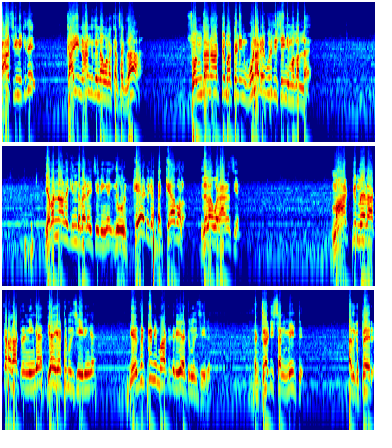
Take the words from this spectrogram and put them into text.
காசு நிற்குது கறி நாங்குதுன்னா உனக்கு கசக்குதா? சொந்த நாட்டு மக்களின் உணவை உறுதி செய் முதல்ல. எவன் நாளைக்கு இந்த வேலையை செய்வீங்க? இது ஒரு கேடு கட்ட கேவலம். இதெல்லாம் ஒரு அரசியல். மாட்டு மேல அக்கறை காட்டுற நீங்க ஏன் ஏற்றுமதி செய்யறீங்க? எதுக்கு நீ மாட்டுக்கறியை ஏற்றுமதி செய்யற? ட்ரெடிஷன் மீட் அதுக்கு பேரு.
